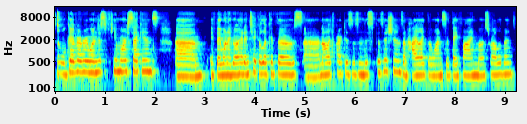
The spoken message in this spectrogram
So we'll give everyone just a few more seconds. Um, if they want to go ahead and take a look at those uh, knowledge practices and dispositions and highlight the ones that they find most relevant.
